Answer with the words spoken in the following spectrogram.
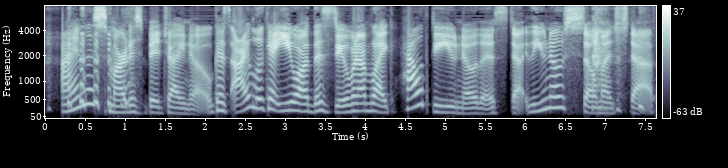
I'm the smartest bitch I know because I look at you on this Zoom and I'm like, how do you know this stuff? You know so much stuff.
